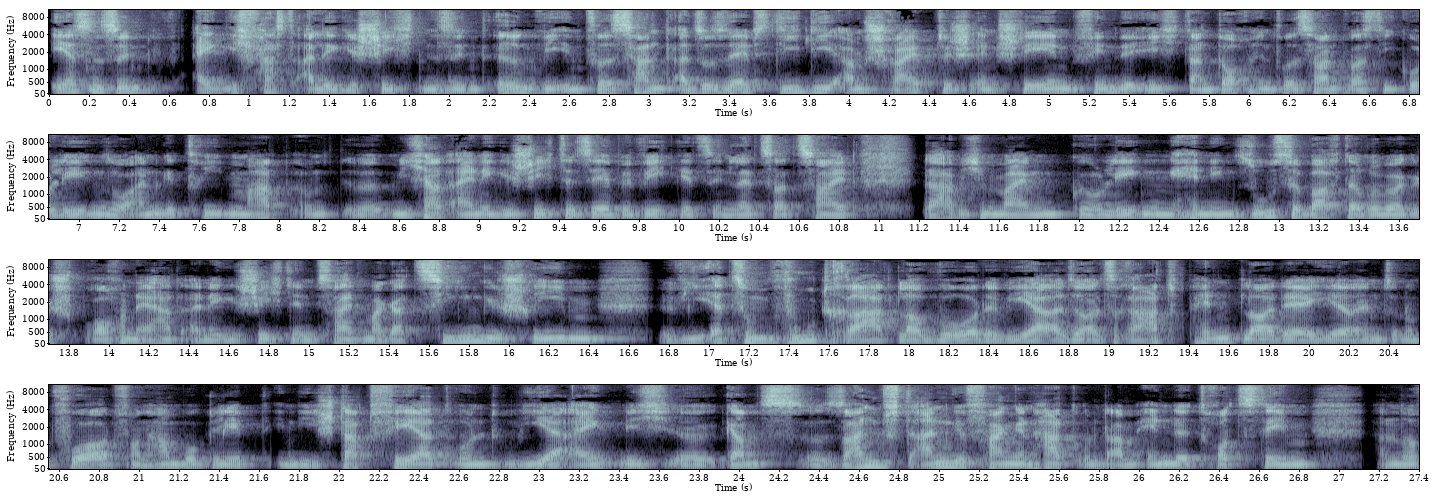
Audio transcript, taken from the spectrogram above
erstens sind eigentlich fast alle Geschichten sind irgendwie interessant. Also selbst die, die am Schreibtisch entstehen, finde ich dann doch interessant, was die Kollegen so angetrieben hat. Und äh, mich hat eine Geschichte sehr bewegt jetzt in letzter Zeit. Da habe ich mit meinem Kollegen Henning Susebach darüber gesprochen. Er hat eine Geschichte im Zeitmagazin geschrieben, wie er zum Wutradler wurde, wie er also als Radpendler, der hier in so einem Vorort von Hamburg lebt, in die Stadt fährt und wie er eigentlich äh, ganz sanft angefangen hat und am Ende trotzdem andere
